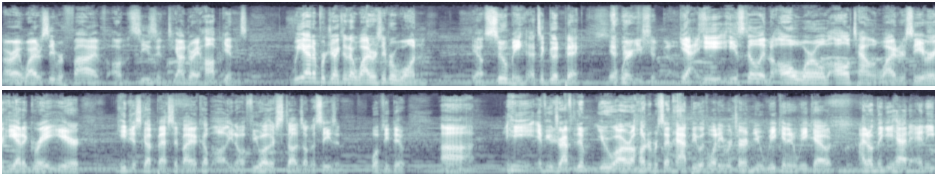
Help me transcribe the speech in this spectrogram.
All right, wide receiver five on the season, DeAndre Hopkins. We had him projected at wide receiver one. You know, sue me. That's a good pick. You know, Where you should go. yeah, he he's still an all-world, all-talent wide receiver. He had a great year. He just got bested by a couple, uh, you know, a few other studs on the season. Whoop-de-doo. Uh, he, if you drafted him, you are 100% happy with what he returned you week in and week out. I don't think he had any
